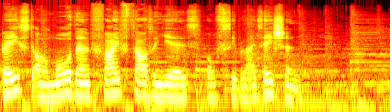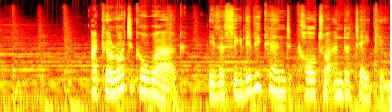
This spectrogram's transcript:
based on more than 5,000 years of civilization. Archaeological work is a significant cultural undertaking,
